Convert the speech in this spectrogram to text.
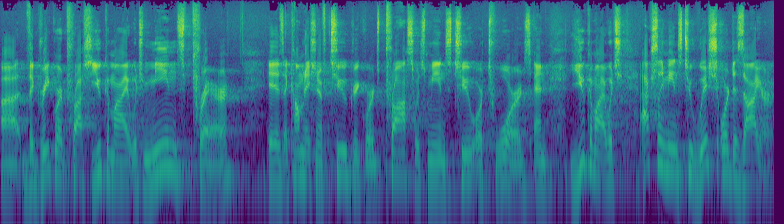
Uh, the Greek word proseuchomai, which means prayer, is a combination of two Greek words, pros, which means to or towards, and euchomai, which actually means to wish or desire.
